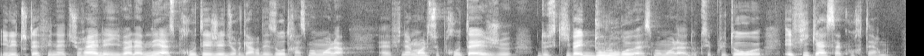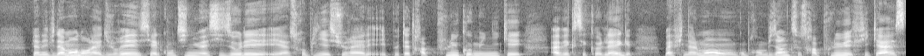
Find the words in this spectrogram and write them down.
il est tout à fait naturel et il va l'amener à se protéger du regard des autres à ce moment-là. Euh, finalement, elle se protège de ce qui va être douloureux à ce moment-là. Donc c'est plutôt euh, efficace à court terme. Bien évidemment, dans la durée, si elle continue à s'isoler et à se replier sur elle et peut-être à plus communiquer avec ses collègues, bah finalement, on comprend bien que ce sera plus efficace,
